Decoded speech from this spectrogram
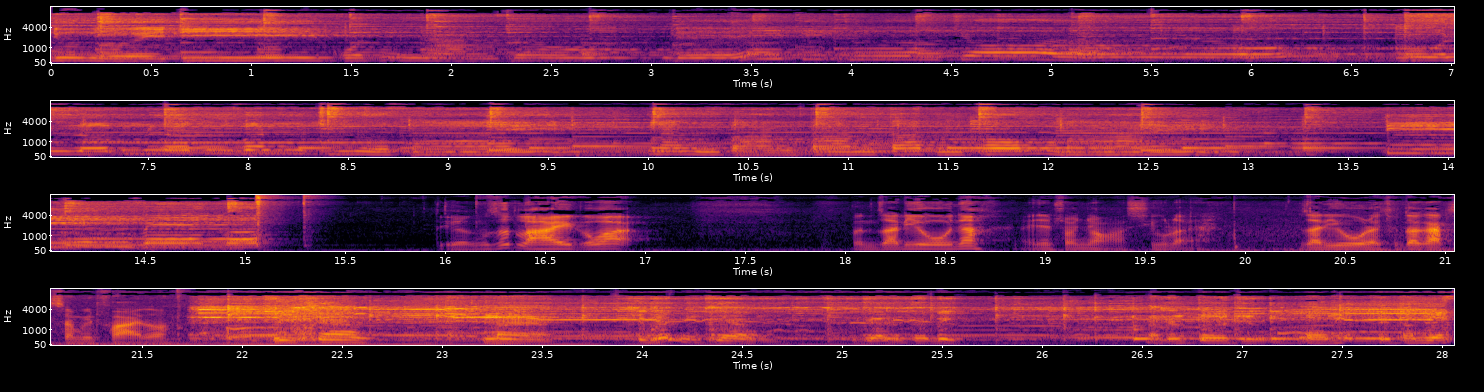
Đưa người đi khuất ngàn dâu để tiếc thương cho lòng nhau buồn lớp lớp vẫn chưa phai nắng vàng tan tắt khóm mai tiếng ve khóc tiếng rất là hay các bạn. Phần radio nhá để em cho nhỏ xíu lại. Radio này chúng ta gạt sang bên phải thôi. Vì sao mà khi đất như trèo lên thái bình? Bản thân tôi thì có một cái tham luận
